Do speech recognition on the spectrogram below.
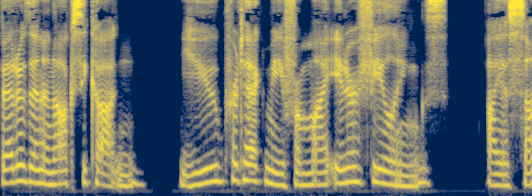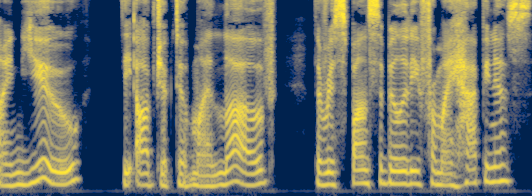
Better than an Oxycontin, you protect me from my inner feelings. I assign you, the object of my love, the responsibility for my happiness,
